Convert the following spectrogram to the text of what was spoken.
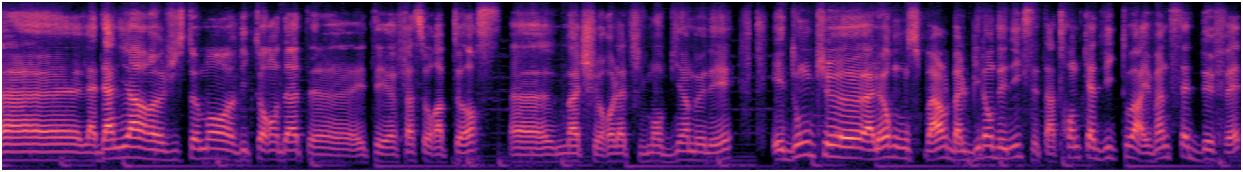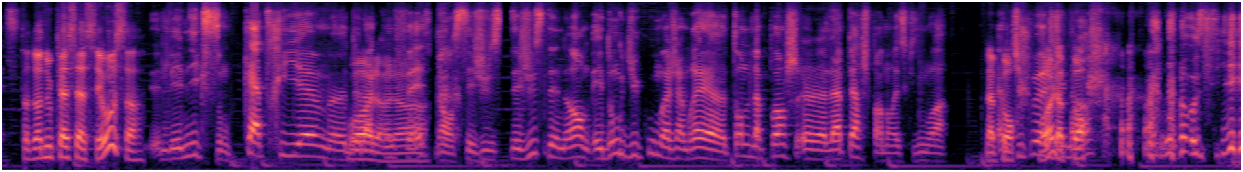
Euh, la dernière, justement, victoire en date euh, était face aux Raptors. Euh, match relativement bien mené. Et donc, euh, à l'heure où on se parle, bah, le bilan des Knicks est à 34 victoires et 27 défaites. Ça doit nous classer assez haut, ça. Les Knicks sont quatrième de Oh la confesse. Non, c'est juste, juste énorme. Et donc du coup, moi, j'aimerais euh, tendre la euh, la perche, pardon, excuse-moi, La Porsche. Ouais, la. Porsche. aussi.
